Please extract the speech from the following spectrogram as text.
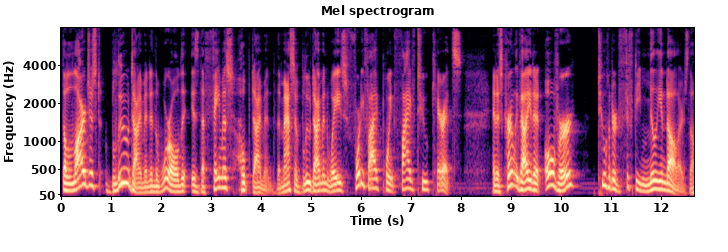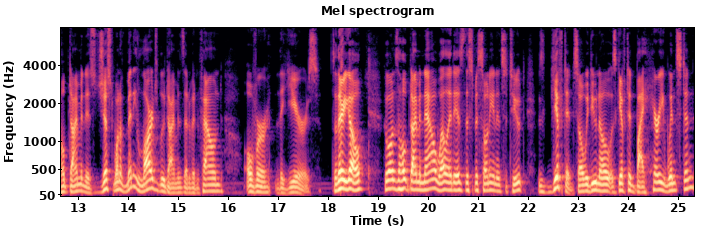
The largest blue diamond in the world is the famous Hope Diamond. The massive blue diamond weighs 45.52 carats and is currently valued at over $250 million. The Hope Diamond is just one of many large blue diamonds that have been found over the years. So there you go. Who owns the Hope Diamond now? Well, it is the Smithsonian Institute. It was gifted. So we do know it was gifted by Harry Winston.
